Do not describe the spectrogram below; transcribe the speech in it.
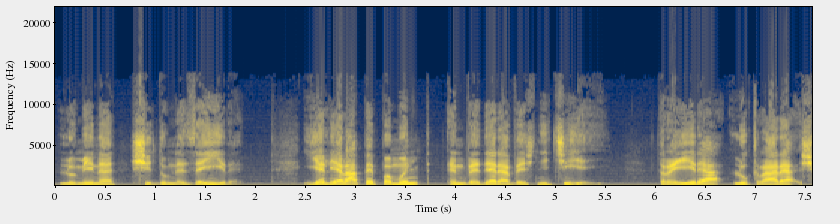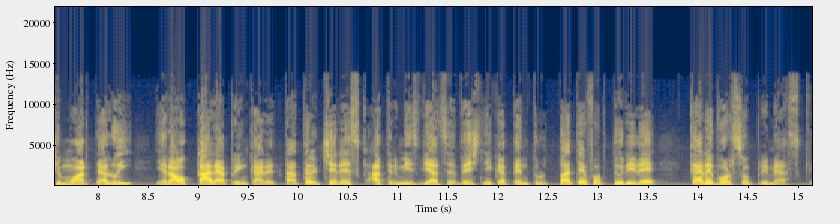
lumină și dumnezeire. El era pe pământ în vederea veșniciei. Trăirea, lucrarea și moartea lui erau calea prin care Tatăl Ceresc a trimis viață veșnică pentru toate făpturile care vor să o primească.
